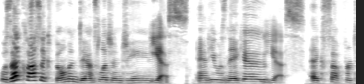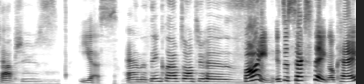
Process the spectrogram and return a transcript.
Was that classic film and dance legend Gene? Yes. And he was naked? Yes. Except for tap shoes? Yes. And the thing clamped onto his. Fine. It's a sex thing, okay?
